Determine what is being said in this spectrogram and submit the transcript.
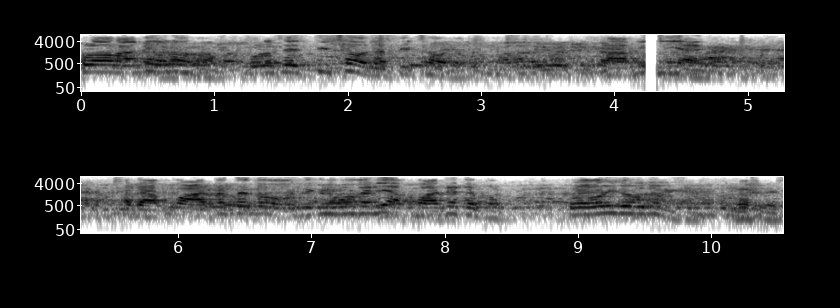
थोड़ा और आगे हो ना थोड़ा सा तिरछा हो जाए तिरछा हो जाए हाँ, अभी नहीं आएगा अरे आपको आदत है तो लेकिन होगा नहीं आपको आदत है पर तो और इधर हो जाए ना बस बस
